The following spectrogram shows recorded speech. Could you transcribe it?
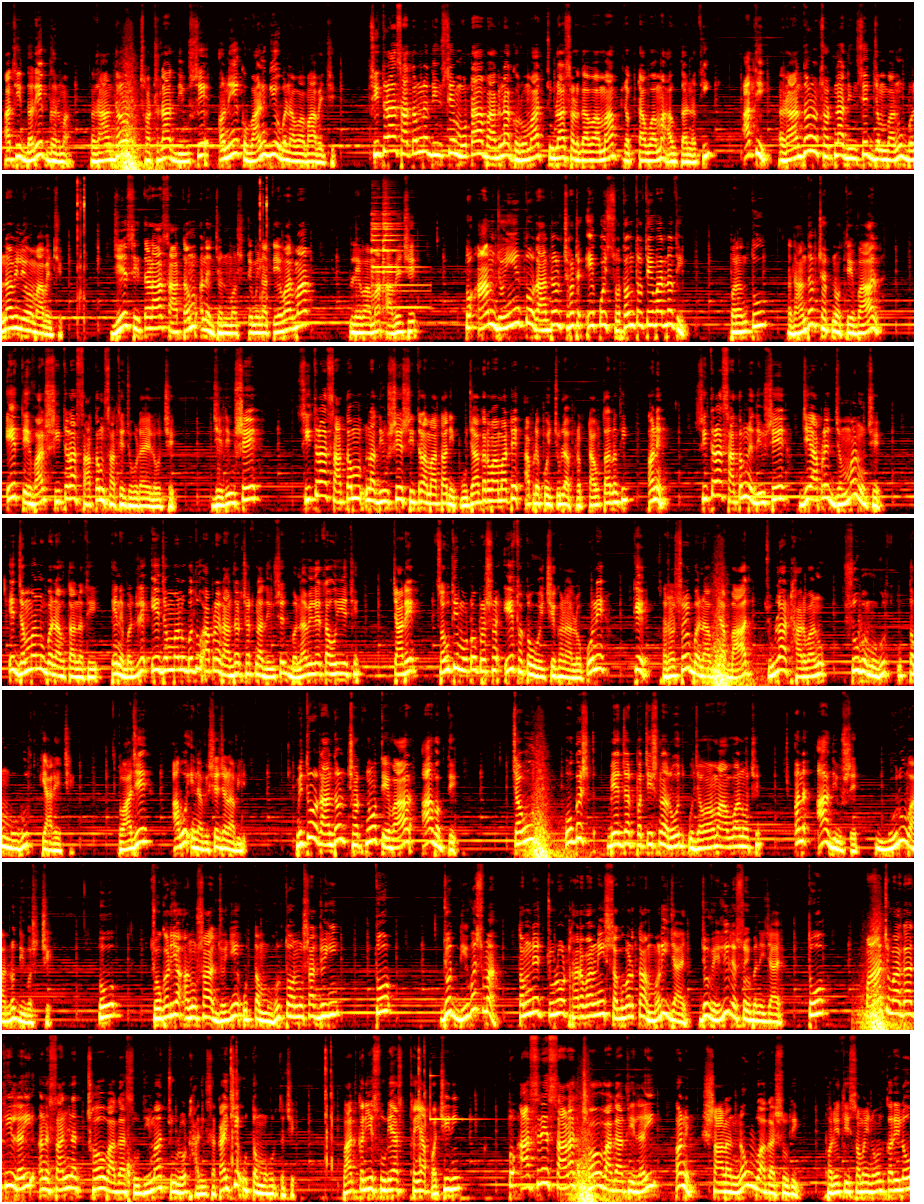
આથી દરેક ઘરમાં રાંધણ છઠના દિવસે અનેક વાનગીઓ બનાવવામાં આવે છે. શીતળા સાતમના દિવસે મોટા ભાગના ઘરોમાં ચૂલા સળગાવવામાં, પ્રગટાવવામાં આવતા નથી. આથી રાંધણ છઠના દિવસે જમવાનું બનાવી લેવામાં આવે છે. જે શીતળા, સાતમ અને જન્માષ્ટમીના તહેવારમાં લેવામાં આવે છે. તો આમ જોઈએ તો રાંધણ છઠ એ કોઈ સ્વતંત્ર તહેવાર નથી. પરંતુ રાંધણ છઠનો તહેવાર એ તહેવાર શીતળા, સાતમ સાથે જોડાયેલો છે. જે દિવસે શીતળા, સાતમના દિવસે શીતળા માતાની પૂજા કરવા માટે આપણે કોઈ ચૂલા પ્રગટાવતા નથી. અને શીતળા, સાતમને દિવસે જે આપણે જમવાનું છે એ જમવાનું બનાવતા નથી. એને બદલે એ જમવાનું બધું આપણે રાંધણ છઠના દિવસે જ બનાવી લેતા હોઈએ છીએ. ત્યારે સૌથી મોટો પ્રશ્ન એ થતો હોય છે ઘણા લોકોને કે રસોઈ બનાવ્યા બાદ ચૂલા ઠારવાનું શુભ મુહૂર્ત, ઉત્તમ મુહૂર્ત ક્યારે છે? તો આજે આવો એના વિશે જણાવીએ. મિત્રો, રાંધણ છઠનો તહેવાર આ વખતે ચૌદ ઓગસ્ટ બે હજાર પચીસના રોજ ઉજવવામાં આવવાનો છે અને આ દિવસે ગુરુવારનો દિવસ છે. તો ચોઘડિયા અનુસાર જોઈએ, ઉત્તમ મુહૂર્તો અનુસાર જોઈએ, તો જો દિવસમાં તમને ચૂલો ઠારવાની સગવડતા મળી જાય, જો વહેલી રસોઈ બની જાય, તો પાંચ વાગ્યાથી લઈ અને સાંજના છ વાગ્યા સુધીમાં ચૂલો ઠારી શકાય છે, ઉત્તમ મુહૂર્ત છે. વાત કરીએ સૂર્યાસ્ત થયા પછીની, તો આશરે સાડા છ વાગ્યાથી લઈ અને સાડા નવ વાગ્યા સુધી, ફરીથી સમય નોંધ કરી લો,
